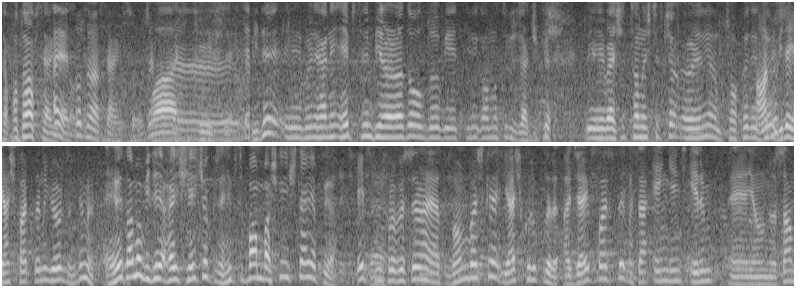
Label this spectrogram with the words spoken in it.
Ne fotoğraf sergisi Evet, olacak. fotoğraf sergisi olacak. Vay Ee, keyifli. Bir de e, böyle hani hepsinin bir arada olduğu bir etkinlik olması güzel. Çünkü e, ben şimdi tanıştıkça öğreniyorum, sohbet ediyoruz. Abi bir de yaş farklarını gördün değil mi? Evet ama bir de hani şey çok güzel. Hepsi bambaşka işler yapıyor. Hepsinin profesyonel hayatı bambaşka, yaş grupları acayip farklı. Mesela en genç Erim e, yanılmıyorsam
